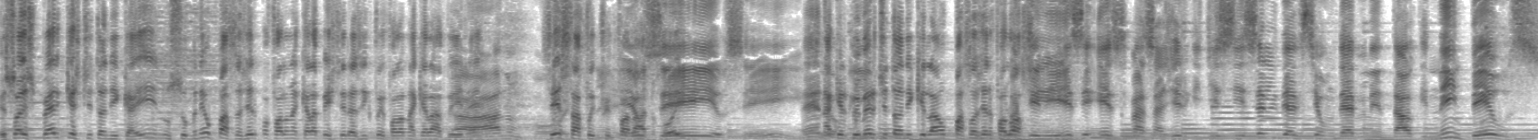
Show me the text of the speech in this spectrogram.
Eu só espero que esse Titanic aí não suba nem o passageiro pra falar naquela besteirazinha que foi falar naquela vez, né? Ah, não pode. Você sabe foi que foi né? falado, Eu não sei, foi? eu sei. É, Foi naquele horrível. primeiro Titanic lá, o passageiro falou Aquele, assim. esse, esse passageiro que disse isso, ele deve ser um débil mental que nem Deus.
